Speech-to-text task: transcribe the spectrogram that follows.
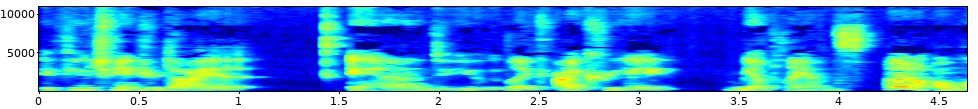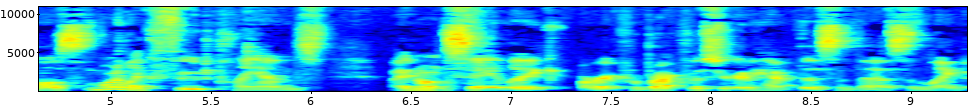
if you change your diet and you like, I create meal plans, almost more like food plans I don't say like, all right, for breakfast you're gonna have this and this, and like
